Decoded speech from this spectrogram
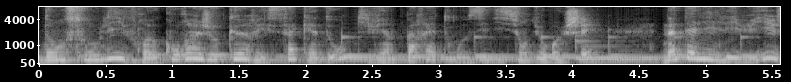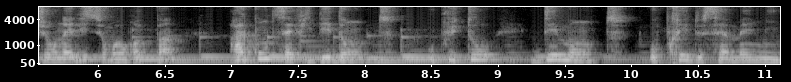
Dans son livre Courage au cœur et sac à dos, qui vient de paraître aux éditions du Rocher, Nathalie Lévy, journaliste sur Europe 1, raconte sa vie d'aidante, ou plutôt d'aimante, auprès de sa mamie,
